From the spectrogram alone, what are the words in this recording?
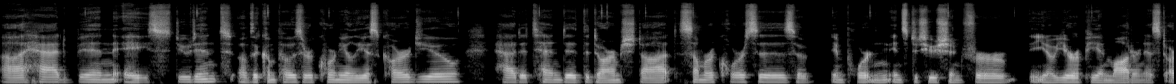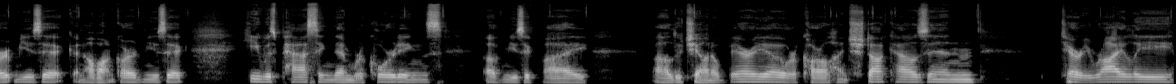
uh, had been a student of the composer Cornelius Cardew, had attended the Darmstadt summer courses, an important institution for you know European modernist art music and avant-garde music. He was passing them recordings of music by uh, Luciano Berio or Karlheinz Stockhausen, Terry Riley.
